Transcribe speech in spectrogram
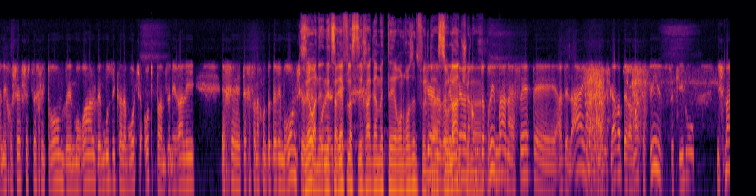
אני חושב שצריך לתרום, ומורל ומוזיקה, למרות שעוד פעם, זה נראה לי, איך, אה, תכף אנחנו נדבר עם רון שיושב זהו, פה לידי. נצרף לשיחה גם את רון רוזנפלד, כן, אז אני הסולן אומר, של אנחנו ה... מדברים, מה, נעשה את עד אליי, גרה ברמת אביב, זה כאילו, נשמע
